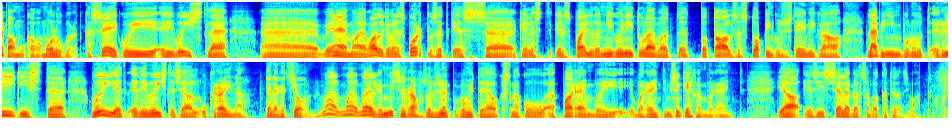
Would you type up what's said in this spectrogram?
ebamugavam olukord, kas see, kui ei võistle äh, Venemaa ja Valgevene sportlased, kes, äh, kellest, kellest paljud on niikuinii tulevad totaalsest dopingusüsteemiga läbi imbunud riigist või et, et ei võistle seal Ukraina delegatsioon, mõelge, mis on Rahvusvahelise Olümpiakomitee jaoks nagu äh, parem või variant ja mis on kehvem variant. Ja, ja siis selle pealt saab hakata edasi vaatama.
